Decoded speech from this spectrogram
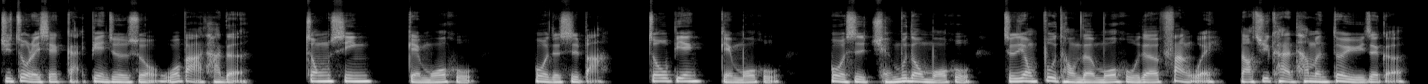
去做了一些改变，就是说我把他的中心。给模糊，或者是把周边给模糊，或者是全部都模糊，就是用不同的模糊的范围，然后去看他们对于这个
